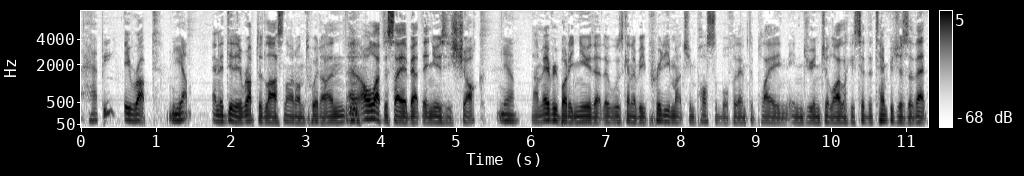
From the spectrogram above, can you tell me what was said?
happy? erupt. Yep. And it did erupted last night on Twitter. And, and all I have to say about their news is shock. Yeah. Um, everybody knew that it was going to be pretty much impossible for them to play in, in June, July. Like you said, the temperatures are that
